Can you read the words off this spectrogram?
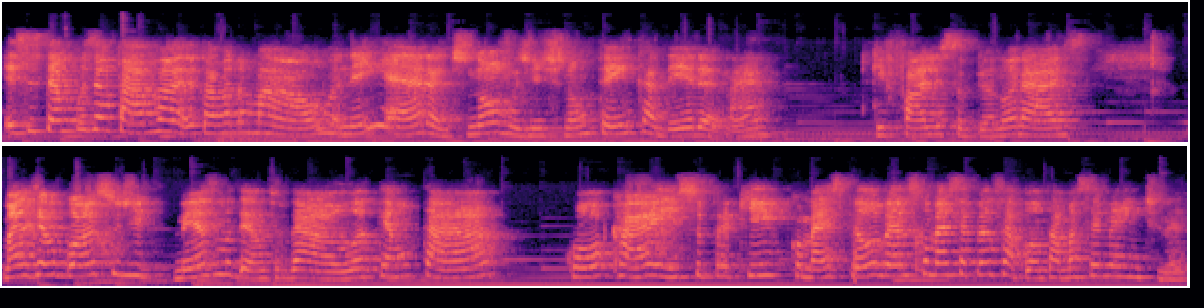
Esses tempos eu tava, eu tava numa aula, nem era, de novo, a gente não tem cadeira, né? Que fale sobre honorários. Mas eu gosto de, mesmo dentro da aula, tentar colocar isso para que comece, pelo menos comece a pensar, plantar uma semente, né?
